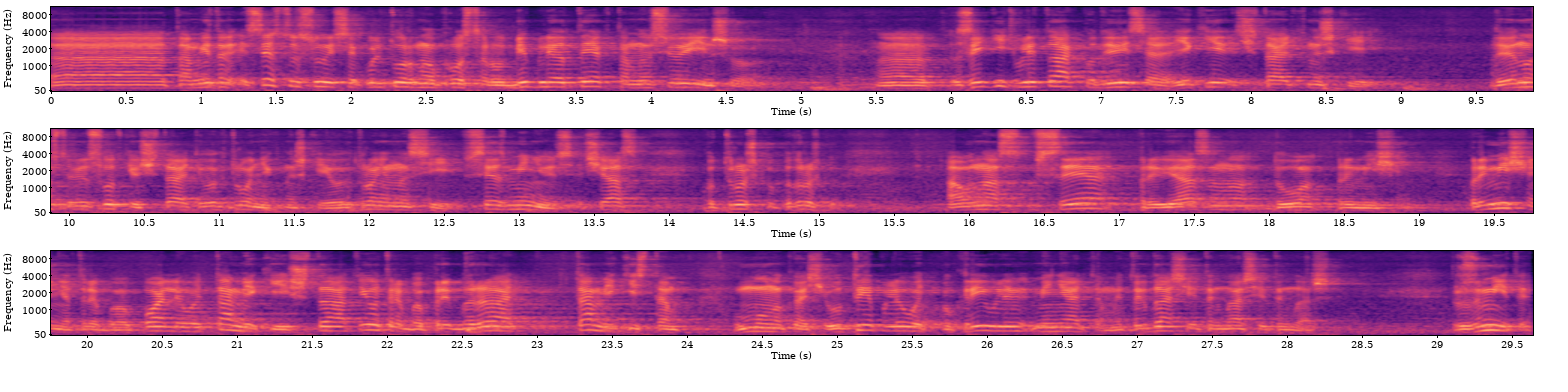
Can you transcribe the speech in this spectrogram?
Е, Там, і це стосується культурного простору, бібліотек там, і всього іншого. Е, Зайдіть в літак, подивіться, які читають книжки. 90% читають електронні книжки, електронні носії. Все змінюється. Час потрошку, потрошку. А у нас все прив'язано до приміщень. Приміщення треба опалювати, там якийсь штат, його треба прибирати, там якісь там, умовно кажучи, утеплювати, покрівлі міняти там, і так далі, і так далі, і так далі. Розумієте,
